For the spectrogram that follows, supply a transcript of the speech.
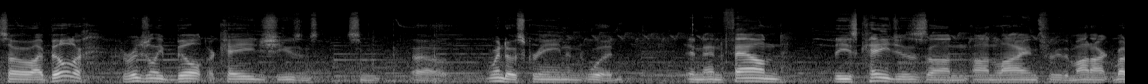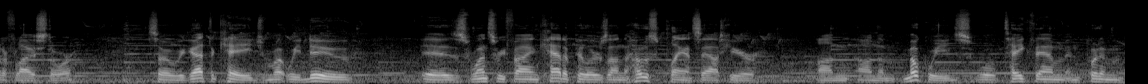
So I built a, originally built a cage using some uh, window screen and wood, and then found these cages on online through the Monarch Butterfly store. So we got the cage, and what we do is once we find caterpillars on the host plants out here on, on the milkweeds, we'll take them and put them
